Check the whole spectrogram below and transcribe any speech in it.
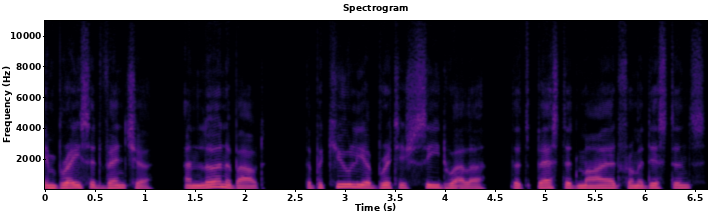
Embrace adventure and learn about the peculiar British sea dweller that's best admired from a distance,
